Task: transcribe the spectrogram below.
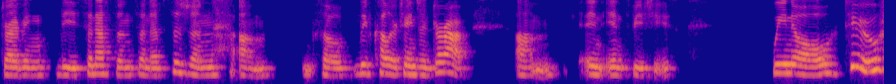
driving the senescence and abscission um, so leaf color change and drop um, in, in species. We know too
